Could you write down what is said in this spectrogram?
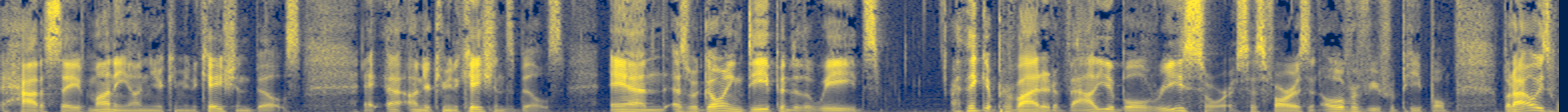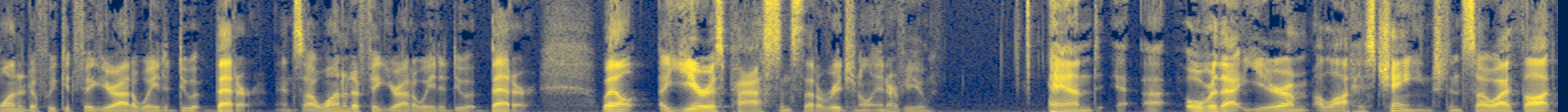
how to save money on your communication bills, uh, on your communications bills. And as we're going deep into the weeds, I think it provided a valuable resource as far as an overview for people. But I always wondered if we could figure out a way to do it better. And so I wanted to figure out a way to do it better. Well, a year has passed since that original interview and uh, over that year um, a lot has changed. And so i thought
